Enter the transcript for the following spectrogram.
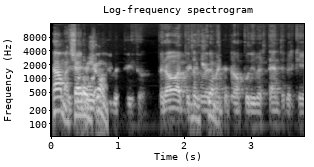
no, ma c'è ragione. Però è stato veramente troppo divertente perché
